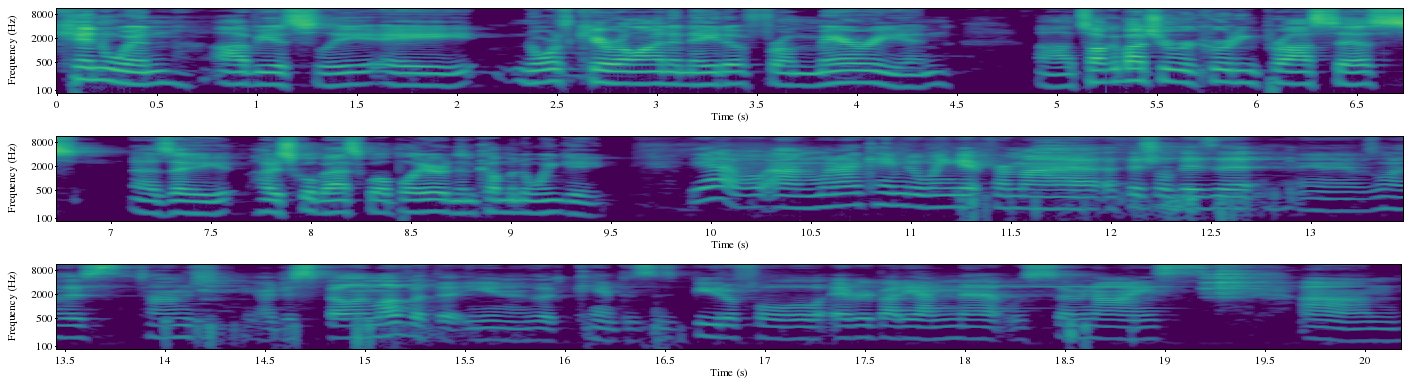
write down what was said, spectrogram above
Kenwin, obviously, a North Carolina native from Marion. Uh, talk about your recruiting process as a high school basketball player and then coming to Wingate. Yeah, well, um, when I came to Wingate for my official visit, and it was one of those times I just fell in love with it. You know, the campus is beautiful. Everybody I met was so nice. Um,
